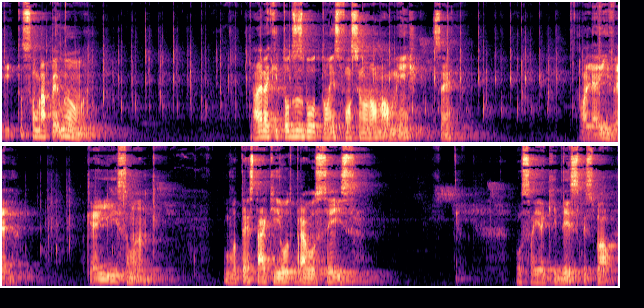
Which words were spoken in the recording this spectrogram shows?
Eita, sombra pelão, mano. Galera, aqui todos os botões funcionam normalmente, certo? Olha aí, velho. Que é isso, mano. Vou testar aqui outro pra vocês. Vou sair aqui desse, pessoal.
